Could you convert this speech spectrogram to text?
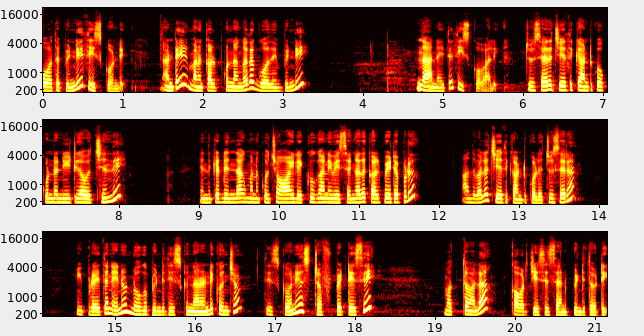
పోతపిండి తీసుకోండి. అంటే మనం కలుపుకున్నాం కదా గోధుమ పిండి దాన్ని అయితే తీసుకోవాలి. చూసారా చేతికి అంటుకోకుండా నీట్గా వచ్చింది? ఎందుకంటే ఇందాక మనం కొంచెం ఆయిల్ ఎక్కువగానే వేసాం కదా కలిపేటప్పుడు? అందువల్ల చేతికి అంటుకోలేదు. చూసారా? ఇప్పుడైతే నేను నూగు పిండి తీసుకున్నానండి కొంచెం. తీసుకొని స్టఫ్ పెట్టేసి మొత్తం అలా కవర్ చేసేసాను పిండితోటి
